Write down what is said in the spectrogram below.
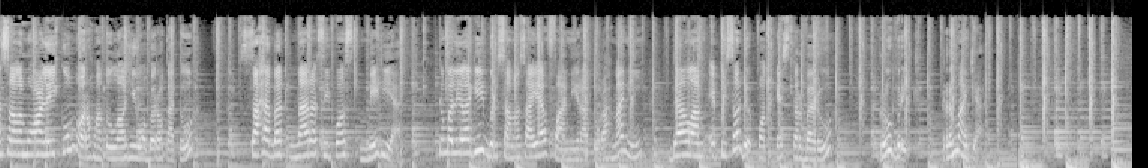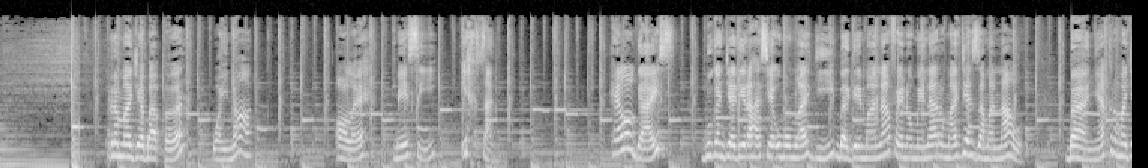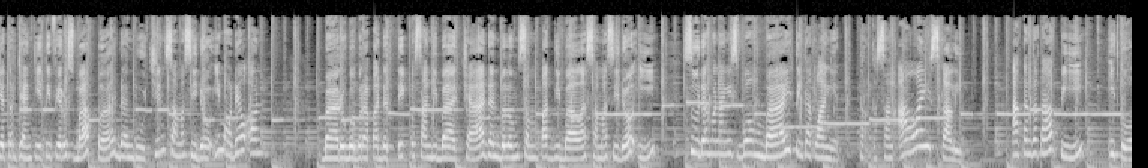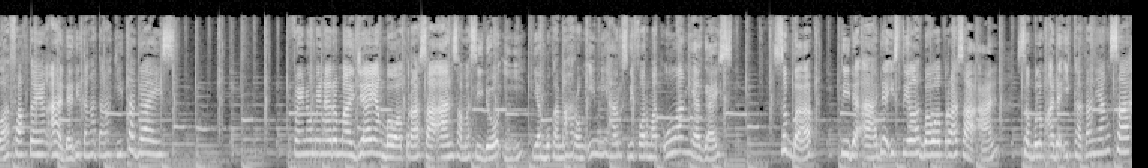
Assalamualaikum warahmatullahi wabarakatuh. Sahabat Narasi Pos Media. Kembali lagi bersama saya Fani Ratu Rahmani dalam episode podcast terbaru rubrik Remaja. Remaja baper, why not? Oleh Messi Ihsan. Hello guys, bukan jadi rahasia umum lagi bagaimana fenomena remaja zaman now banyak remaja terjangkiti virus baper dan bucin sama si doi model on. Baru beberapa detik pesan dibaca dan belum sempat dibalas sama si doi, sudah menangis bombay tingkat langit. Terkesan alay sekali. Akan tetapi, itulah fakta yang ada di tengah-tengah kita guys. Fenomena remaja yang bawa perasaan sama si doi yang bukan mahram ini harus diformat ulang ya guys. Sebab tidak ada istilah bawa perasaan sebelum ada ikatan yang sah.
